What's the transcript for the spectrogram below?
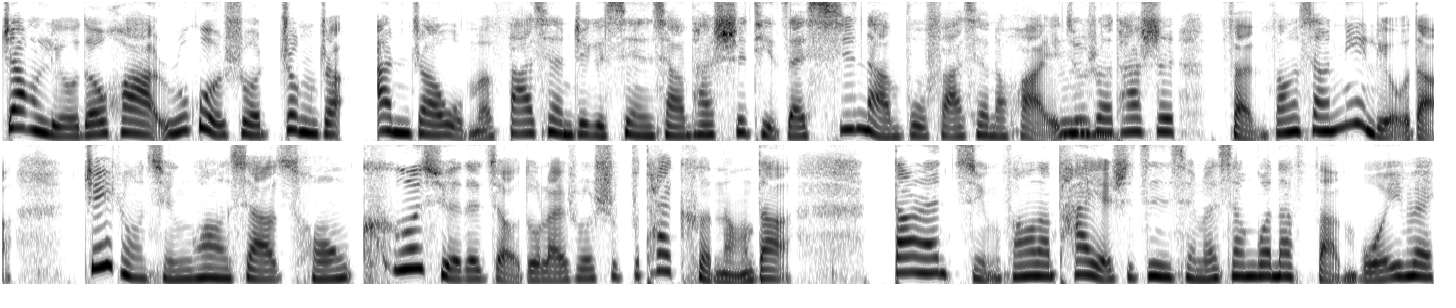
这样流的话，如果说正着按照我们发现这个现象，他尸体在西南部发现的话，也就是说它是反方向逆流的。这种情况下，从科学的角度来说是不太可能的。当然，警方呢，他也是进行了相关的反驳，因为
